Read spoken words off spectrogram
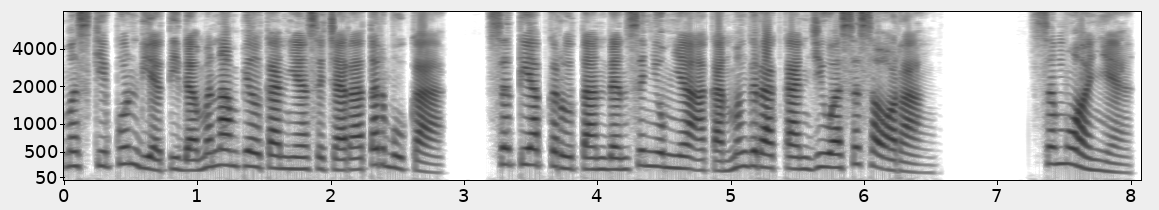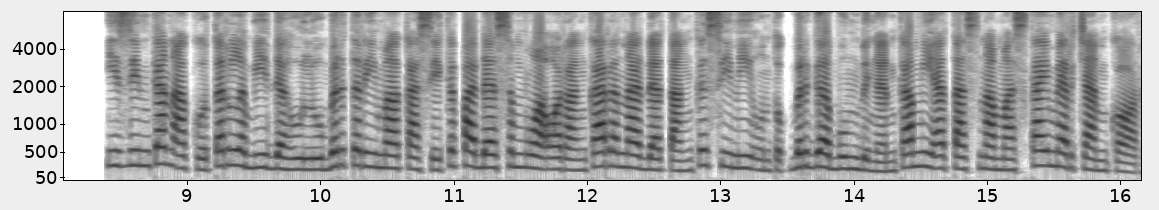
Meskipun dia tidak menampilkannya secara terbuka, setiap kerutan dan senyumnya akan menggerakkan jiwa seseorang. Semuanya, izinkan aku terlebih dahulu berterima kasih kepada semua orang karena datang ke sini untuk bergabung dengan kami atas nama Sky Merchant Court.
